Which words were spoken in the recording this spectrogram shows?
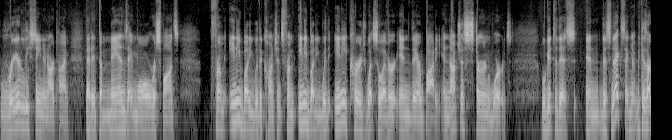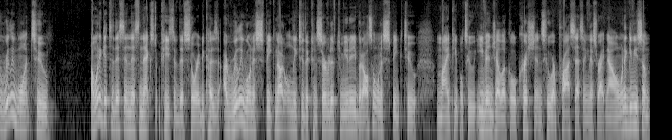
rarely seen in our time that it demands a moral response from anybody with a conscience, from anybody with any courage whatsoever in their body, and not just stern words. We'll get to this in this next segment because I really want to I want to get to this in this next piece of this story because I really want to speak not only to the conservative community, but also want to speak to my people, to evangelical Christians who are processing this right now. I want to give you some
